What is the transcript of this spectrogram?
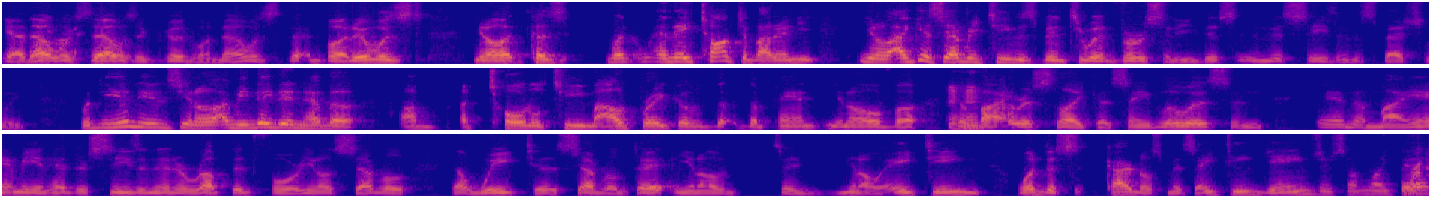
Yeah, that was that was a good one. That was, but it was you know because when and they talked about it, and you, you know I guess every team has been through adversity this in this season, especially but the Indians, you know, I mean, they didn't have a a, a total team outbreak of the, the pan, you know, of uh, mm-hmm. the virus like uh, St. Louis and and uh, Miami, and had their season interrupted for you know several a week to several days, you know, to you know 18. What did the Cardinals miss? 18 games or something like that. Right,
